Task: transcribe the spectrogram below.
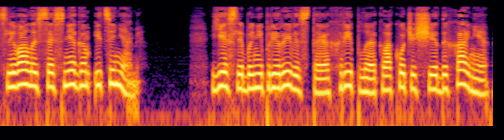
сливалась со снегом и тенями. Если бы не прерывистое, хриплое, клокочущее дыхание,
